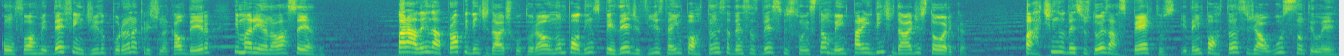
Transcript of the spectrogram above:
conforme defendido por Ana Cristina Caldeira e Mariana Lacerda. Para além da própria identidade cultural, não podemos perder de vista a importância dessas descrições também para a identidade histórica. Partindo desses dois aspectos e da importância de Augusto Saint-Hilaire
